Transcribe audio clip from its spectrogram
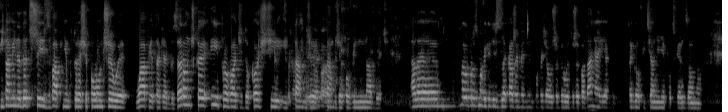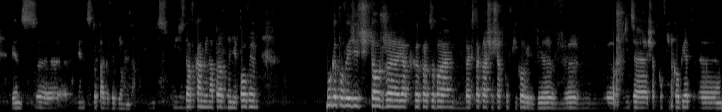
witaminę D3 z wapniem, które się połączyły, łapie tak jakby za rączkę i prowadzi do kości i tam, gdzie, tam, gdzie powinna być. Ale no, w rozmowie kiedyś z lekarzem jeden powiedział, że były duże badania i jakby tego oficjalnie nie potwierdzono, więc, e, więc to tak wygląda. Więc, z dawkami naprawdę nie powiem. Mogę powiedzieć to, że jak pracowałem w ekstraklasie siatkówki kobiet, w, w, w, lidze siatkówki kobiet, e,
